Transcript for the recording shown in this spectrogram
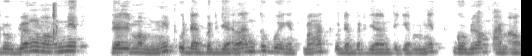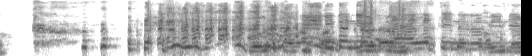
gue bilang 5 menit. Dari 5 menit udah berjalan tuh gue inget banget. Udah berjalan 3 menit. Gue bilang time out. gue bilang time out. Pak. Itu niat banget sih nuruninnya.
